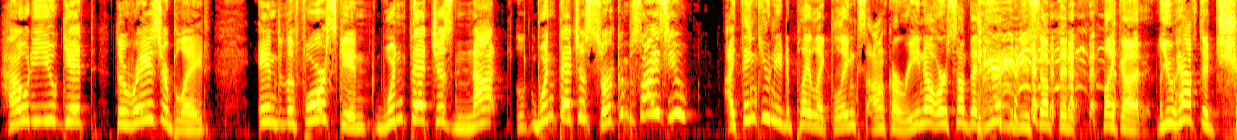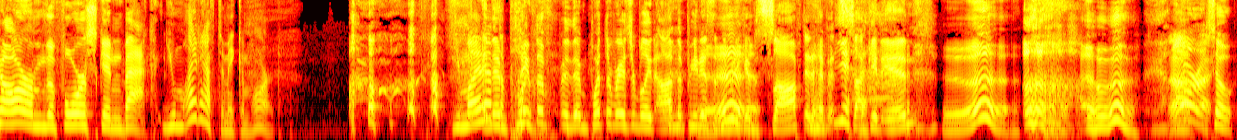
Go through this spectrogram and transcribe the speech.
How do you get the razor blade into the foreskin? Wouldn't that just not wouldn't that just circumcise you? I think you need to play like Link's Ocarina or something. You have to do something like a. You have to charm the foreskin back. You might have to make him hard. You might have then to play. put the then put the razor blade on the penis and make him soft and have it suck it in. All right. So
